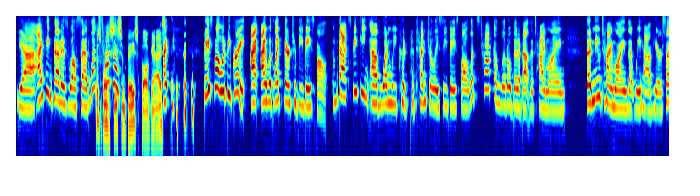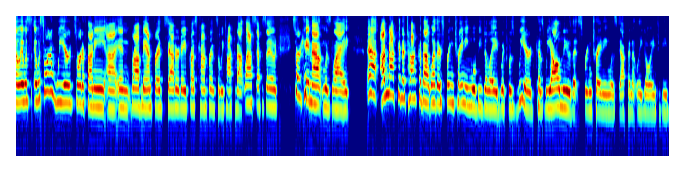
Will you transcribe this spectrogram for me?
yeah, I think that is well said. Let's just want to see some baseball, guys. I, baseball would be great. I, I would like there to be baseball. In fact, speaking of when we could potentially see baseball, let's talk a little bit about the timeline, the new timeline that we have here. So it was it was sort of weird, sort of funny. Uh, in Rob Manfred's Saturday press conference that we talked about last episode, he sort of came out and was like, eh, I'm not going to talk about whether spring training will be delayed, which was weird because we all knew that spring training was definitely going to be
